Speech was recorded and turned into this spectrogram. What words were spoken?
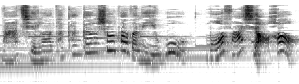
拿起了他刚刚收到的礼物——魔法小号，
